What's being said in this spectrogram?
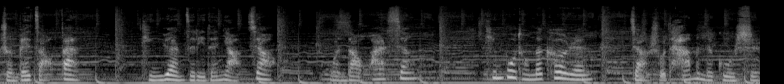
准备早饭。听院子里的鸟叫，闻到花香，听不同的客人讲述他们的故事，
